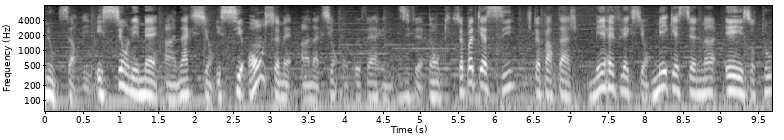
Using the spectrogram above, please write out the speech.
nous servir. Et si on les met en action, et si on se met en action, on peut faire une différence. Donc, ce podcast-ci, je te partage mes réflexions, mes questionnements et surtout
